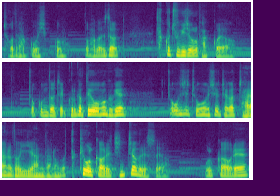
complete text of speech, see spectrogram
저것도 바꾸고 싶고 또 바꿔 그래서 자꾸 주기적으로 바꿔요. 조금 더 제- 그렇게 어떻게 보면 그게 조금씩 조금씩 제가 자연을 더 이해한다는 거. 특히 올가을에 진짜 그랬어요. 올가을에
